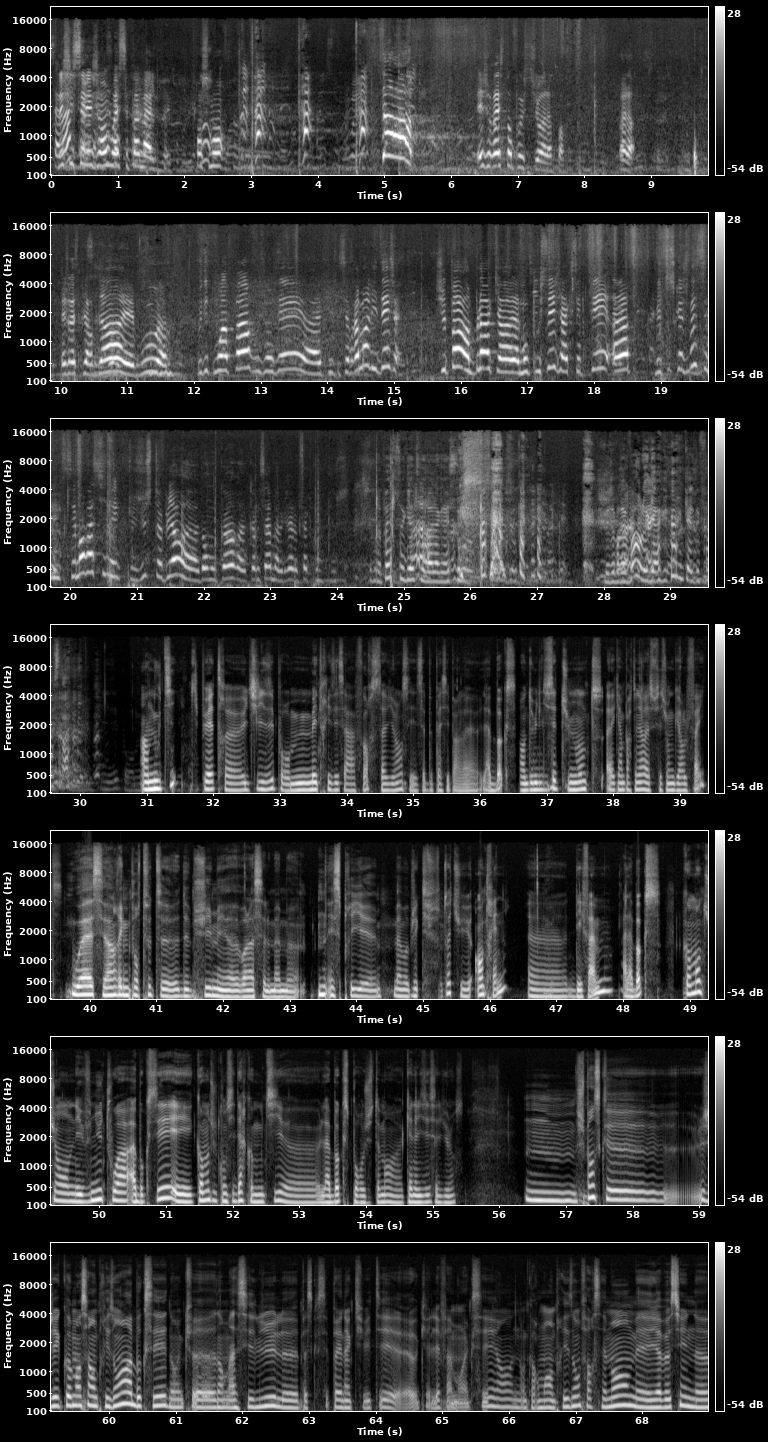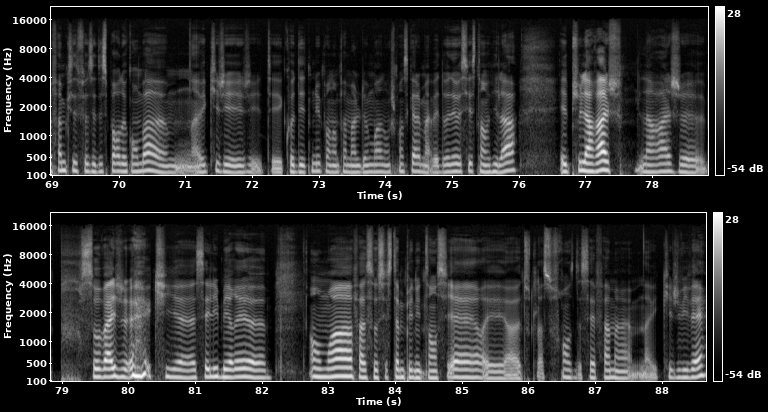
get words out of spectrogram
Fléchissez les jambes, ouais, c'est pas mal. Franchement. Stop Et je reste en posture à la fin. Voilà. Et je respire bien et vous, euh, vous dites moins fort, vous osez. Euh, c'est vraiment l'idée. Je, je suis pas un bloc, hein, elles m'ont poussé, j'ai accepté, hop. Mais tout ce que je veux, c'est m'enraciner. Je suis juste bien euh, dans mon corps, comme ça, malgré le fait qu'on me pousse. Je voudrais pas être ce gars qui va l'agresser. Mais j'aimerais voir le gars qu'elle défoncera. Un outil qui peut être euh, utilisé pour maîtriser sa force, sa violence, et ça peut passer par la, boxe. En 2017, tu montes avec un partenaire l'association Girl Fight. Ouais, c'est un ring pour toutes euh, depuis, mais euh, voilà, c'est le même esprit et même objectif. Toi, tu entraînes des femmes à la boxe. Comment tu en es venu, toi, à boxer et comment tu le considères comme outil, la boxe, pour justement canaliser cette violence? Hmm, je pense que j'ai commencé en prison à boxer, donc euh, dans ma cellule, euh, parce que c'est pas une activité euh, auquel les femmes ont accès, hein, encore moins en prison forcément. Mais il y avait aussi une femme qui faisait des sports de combat avec qui j'ai été co-détenue pendant pas mal de mois, donc je pense qu'elle m'avait donné aussi cette envie-là. Et puis la rage, la rage sauvage qui s'est libérée en moi face au système pénitentiaire et à toute la souffrance de ces femmes euh, avec qui je vivais.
